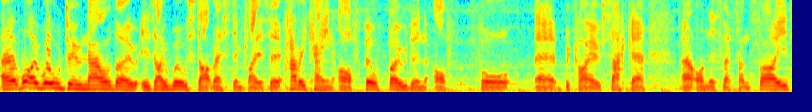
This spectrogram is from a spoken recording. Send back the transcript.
Uh, what I will do now, though, is I will start resting players. So Harry Kane off, Phil Foden off for uh, Bukayo Saka uh, on this left-hand side.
